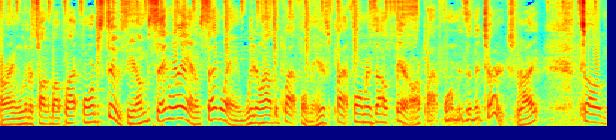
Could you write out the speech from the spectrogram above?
All right, we're going to talk about platforms too. See, I'm segueing, I'm segueing. We don't have the platform. His platform is out there. Our platform is in the church, right? So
